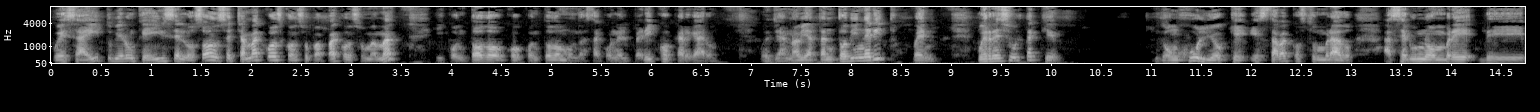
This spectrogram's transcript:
Pues ahí tuvieron que irse los once chamacos con su papá, con su mamá y con todo, con, con todo mundo, hasta con el perico cargaron. Pues ya no había tanto dinerito. Bueno, pues resulta que don Julio, que estaba acostumbrado a ser un hombre de,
